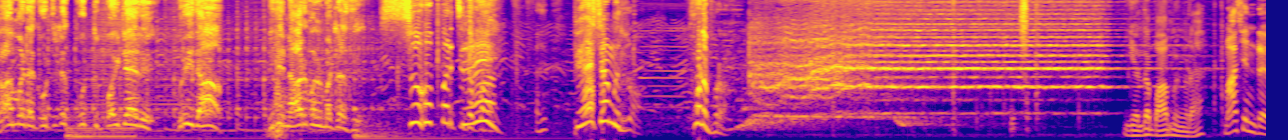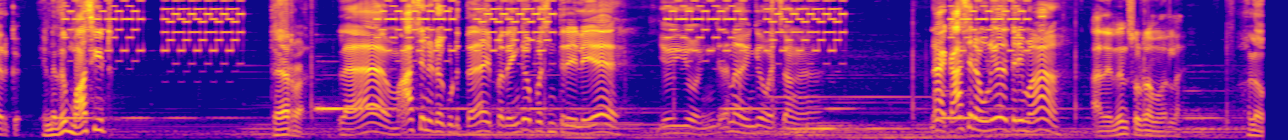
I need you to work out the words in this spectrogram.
பேமெண்ட்டை கொடுத்துட்டு கூட்டு போயிட்டே இரு. புரியுதா? இது நார்மல் மெட்ராஸ் சூப்பர் சித்தப்பா. பேசாம இருறோம். போன போறான் இங்க எந்த பாம்புங்கடா மாசின்ட இருக்கு. என்னது மாசிக்கிட்டு தேர்றா இல்ல மாசின்ட கொடுத்தேன். இப்போ அது எங்க போச்சுன்னு தெரியலையே. ஐயோ இங்க நான் எங்க வச்சாங்க. நான் காசு உங்களுக்கு ஏதாவது தெரியுமா? அது என்னன்னு சொல்ற முதல்ல. ஹலோ.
